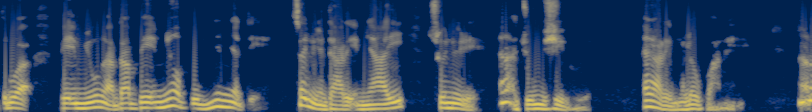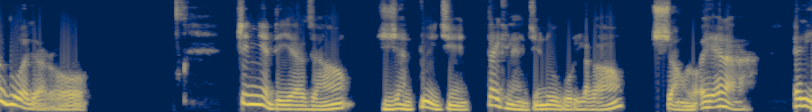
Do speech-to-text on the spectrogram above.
သူတို့ကဘယ်အမျိုးလားဒါဘယ်အမျိုးကပုံမြင့်မြတ်တယ်စိတ်ပြင်ဒါတွေအများကြီးဆွေးနွေးတယ်အဲ့ဒါအကျိုးမရှိဘူးအဲ့ဒါတွေမလုပ်ပါနဲ့နောက်တစ်ခုကကြတော့ဖြစ်ညက်တရားကြောင့် ရန်တွေ့ခြင်းတိုက်လှန်ခြင်းတို့ကို၎င်းရှောင်လို့အဲအဲ့ဒါအဲ့ဒီ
